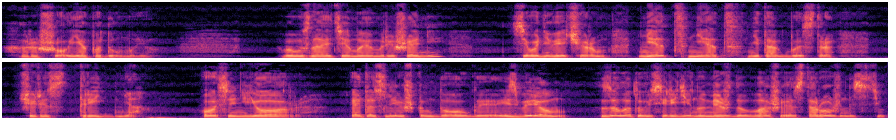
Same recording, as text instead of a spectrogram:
Хорошо, я подумаю. Вы узнаете о моем решении сегодня вечером. Нет, нет, не так быстро. Через три дня. О, сеньор, это слишком долго. Изберем золотую середину между вашей осторожностью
